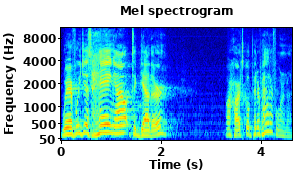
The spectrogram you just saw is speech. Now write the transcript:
where if we just hang out together, our hearts go pitter patter for one another.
